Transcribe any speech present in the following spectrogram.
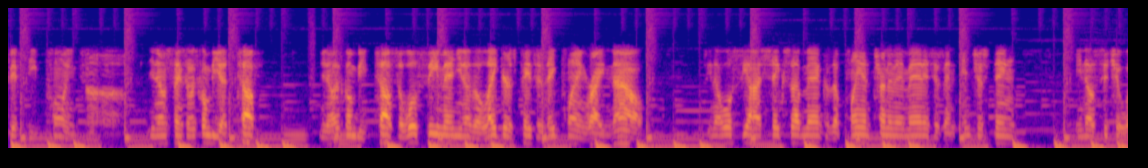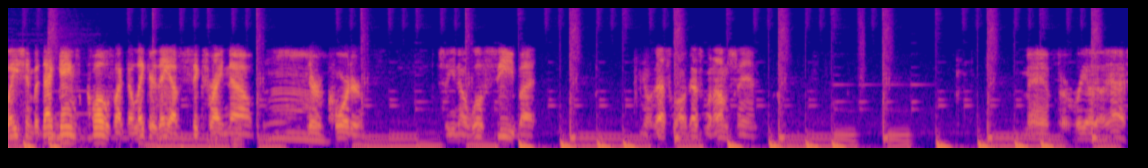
50 points. Uh-uh. You know what I'm saying? So it's gonna be a tough. You know, it's gonna be tough. So we'll see, man. You know, the Lakers, Pacers, they playing right now. You know, we'll see how it shakes up, man. Because the play-in tournament, man, is just an interesting, you know, situation. But that game's close. Like the Lakers, they have six right now. Mm. They're a quarter. So you know, we'll see. But you know, that's what that's what I'm saying. Man, for real though, that's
